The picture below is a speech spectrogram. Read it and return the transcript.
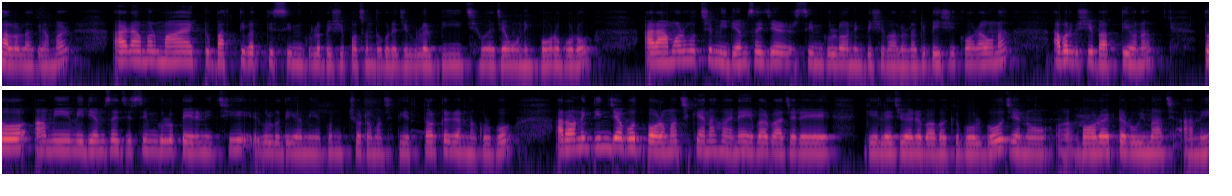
ভালো লাগে আমার। আর আমার মা একটু বাত্তি বাত্তি সিমগুলো বেশি পছন্দ করে, যেগুলোর বীজ হয়ে যায় অনেক বড় বড়। আর আমার হচ্ছে মিডিয়াম সাইজের সিমগুলো অনেক বেশি ভালো লাগে, বেশি করাও না, আবার বেশি বাত্তিও না। তো আমি মিডিয়াম সাইজের সিমগুলো পেরে নিচ্ছি। এগুলো দিয়ে আমি এখন ছোটো মাছ দিয়ে তরকারি রান্না করব। আর অনেক দিন যাবৎ বড় মাছ কেনা হয় না। এবার বাজারে গেলে জুয়ারের বাবাকে বলব যেন বড় একটা রুই মাছ আনে।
